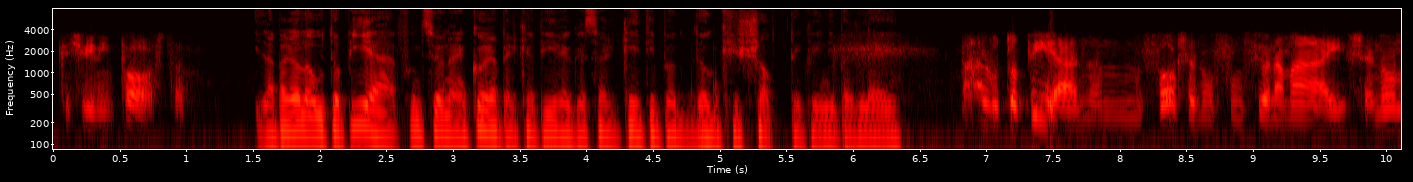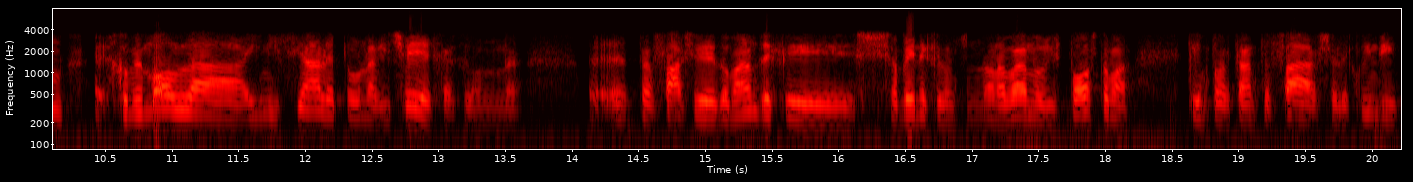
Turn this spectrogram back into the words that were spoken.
che ci viene imposta. La parola utopia funziona ancora per capire questo archetipo Don Chisciotte, quindi per lei? Ma l'utopia forse non funziona mai, se non eh, come molla iniziale per una ricerca, eh, per farsi delle domande che si sa bene che non, avranno risposta, ma che è importante farsele. Quindi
